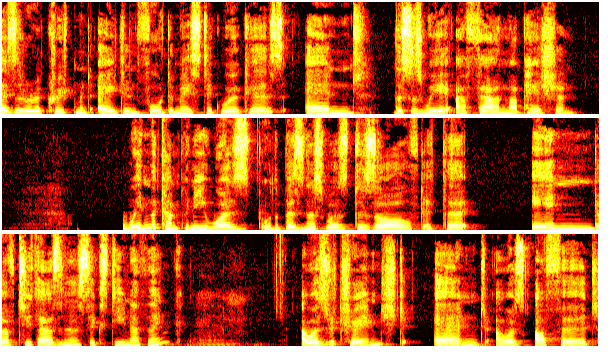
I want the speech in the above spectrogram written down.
as a recruitment agent for domestic workers, and this is where I found my passion. When the company was, or the business was dissolved at the end of 2016, I think, I was retrenched and I was offered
